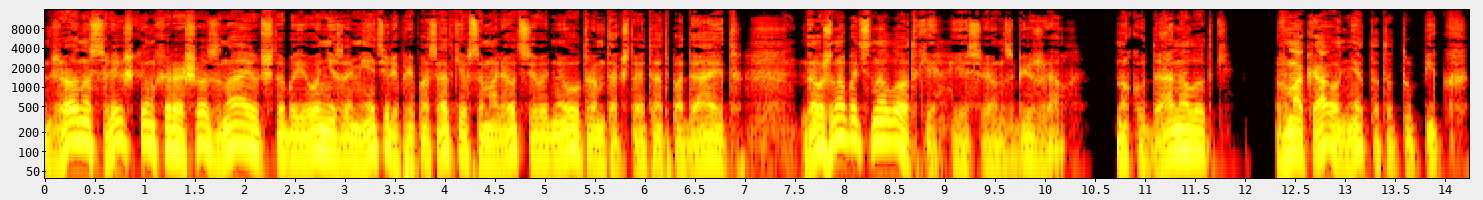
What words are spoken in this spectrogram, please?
Джона слишком хорошо знают, чтобы его не заметили при посадке в самолет сегодня утром, так что это отпадает. Должно быть на лодке, если он сбежал. Но куда на лодке? В Макао нет, это тупик.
